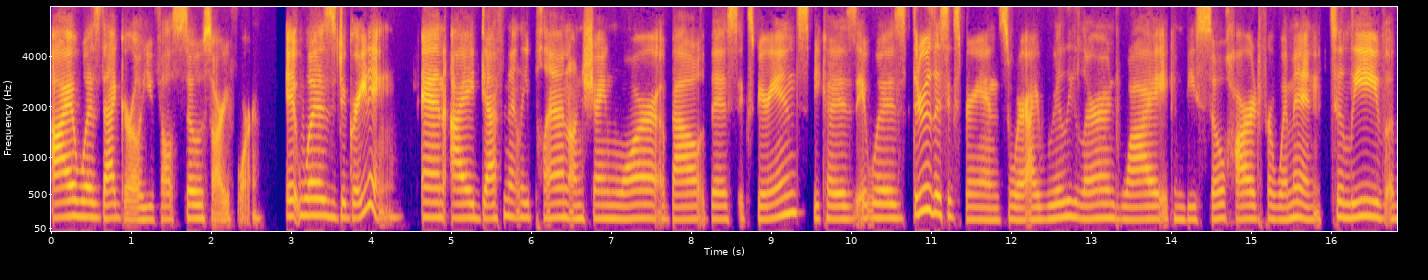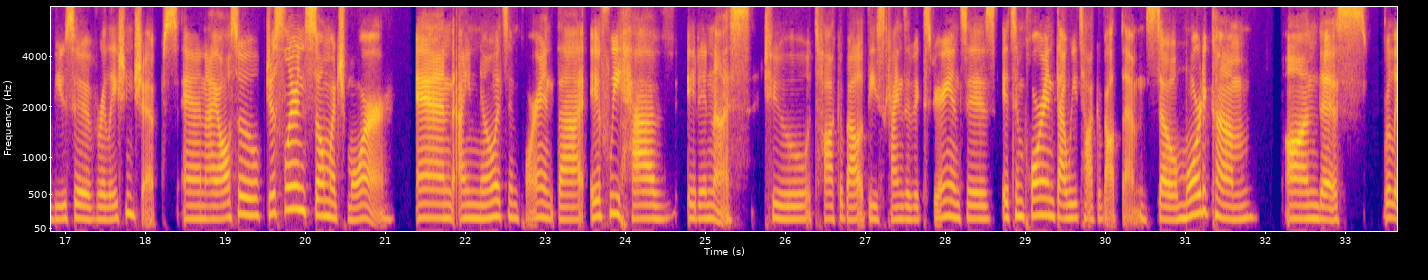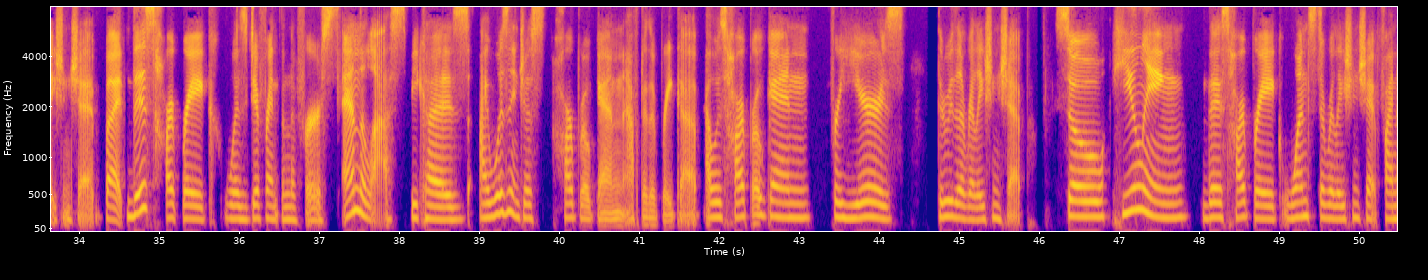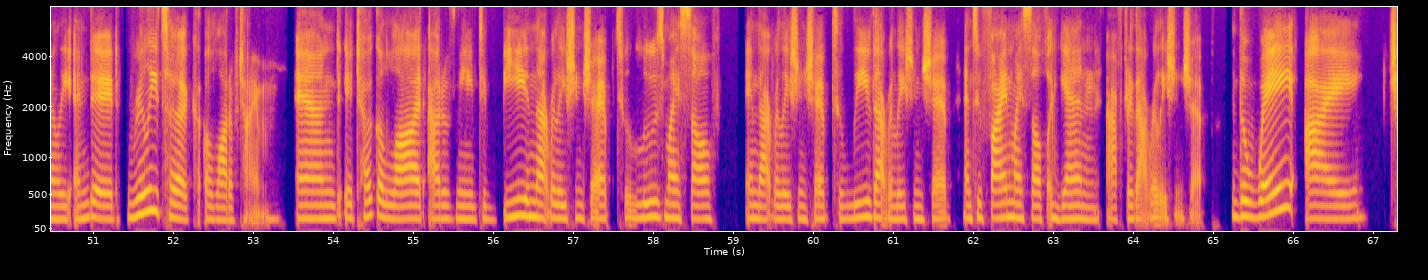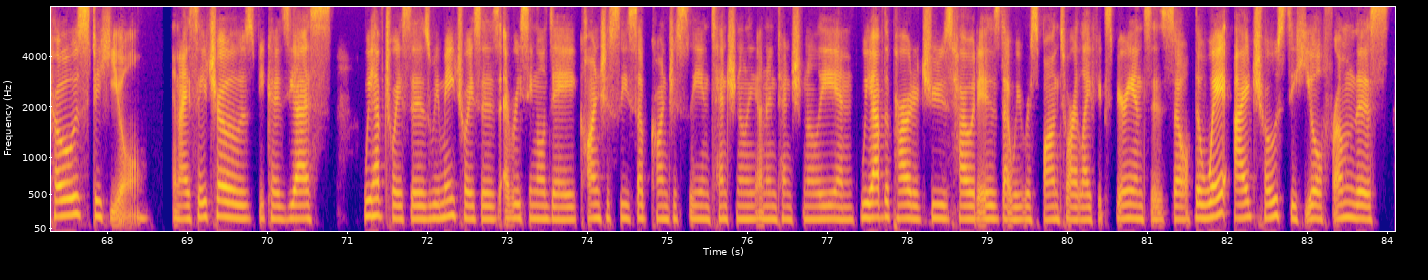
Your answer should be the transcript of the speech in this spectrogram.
I was that girl you felt so sorry for. It was degrading. And I definitely plan on sharing more about this experience because it was through this experience where I really learned why it can be so hard for women to leave abusive relationships. And I also just learned so much more and I know it's important that if we have it in us to talk about these kinds of experiences, it's important that we talk about them. So, more to come on this relationship. But this heartbreak was different than the first and the last because I wasn't just heartbroken after the breakup, I was heartbroken for years through the relationship. So, healing this heartbreak, once the relationship finally ended, really took a lot of time. And it took a lot out of me to be in that relationship, to lose myself in that relationship, to leave that relationship, and to find myself again after that relationship. The way I chose to heal, and I say chose because, yes, we have choices. We make choices every single day, consciously, subconsciously, intentionally, unintentionally. And we have the power to choose how it is that we respond to our life experiences. So, the way I chose to heal from this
